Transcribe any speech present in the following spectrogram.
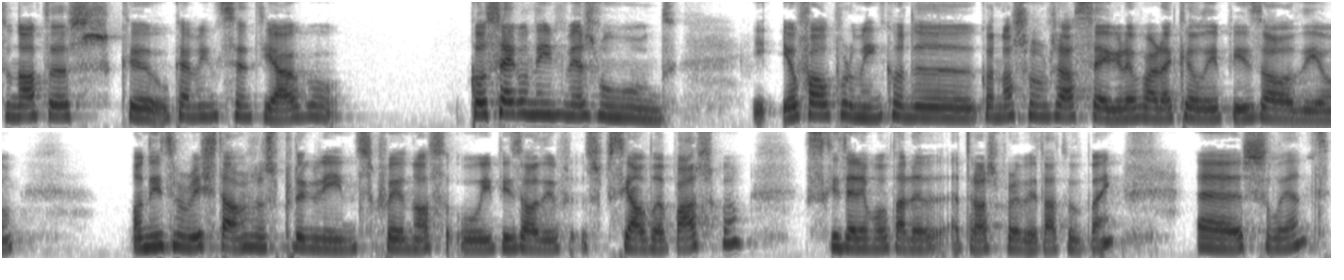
tu notas que o caminho de Santiago consegue unir mesmo o mundo. Eu falo por mim, quando, quando nós fomos já ser gravar aquele episódio onde entrevistámos os peregrinos, que foi o nosso o episódio especial da Páscoa, se quiserem voltar atrás para ver, está tudo bem. Uh, excelente.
